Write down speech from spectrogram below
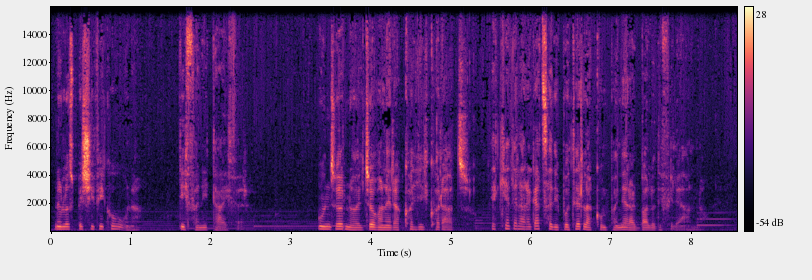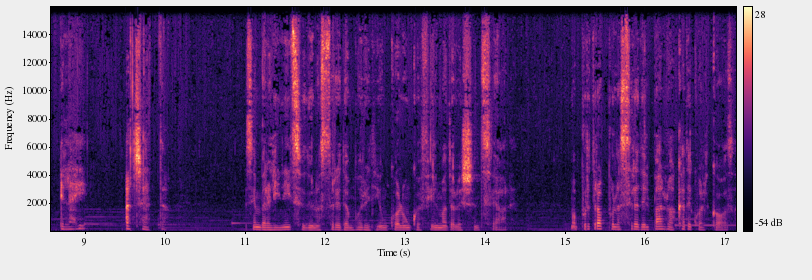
nello specifico una, Tiffany Teifer. Un giorno il giovane raccoglie il coraggio e chiede alla ragazza di poterla accompagnare al ballo di fine anno. E lei accetta Sembra l'inizio di una storia d'amore di un qualunque film adolescenziale. Ma purtroppo la sera del ballo accade qualcosa,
